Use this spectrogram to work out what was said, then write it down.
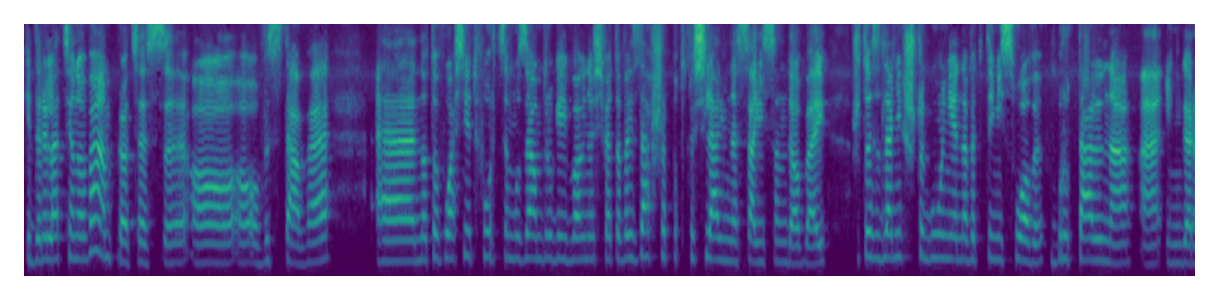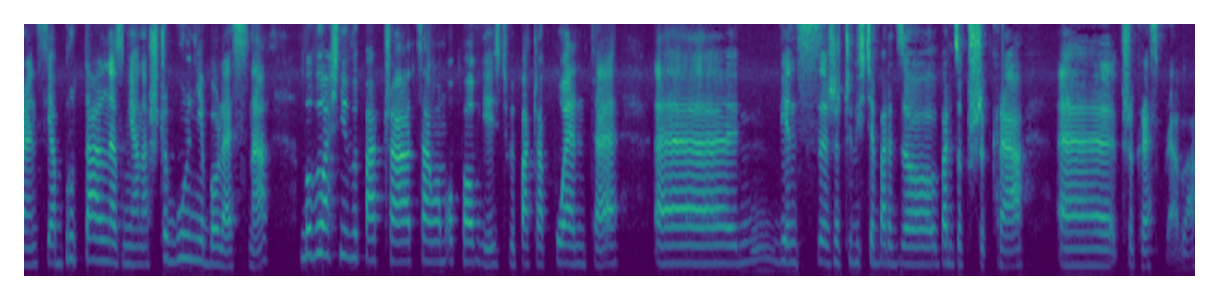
kiedy relacjonowałam proces e, o, o wystawę, no to właśnie twórcy Muzeum II Wojny Światowej zawsze podkreślali na sali sądowej, że to jest dla nich szczególnie, nawet tymi słowy, brutalna e, ingerencja, brutalna zmiana, szczególnie bolesna, bo właśnie wypacza całą opowieść, wypacza puentę, e, więc rzeczywiście bardzo, bardzo przykra, przykra sprawa.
